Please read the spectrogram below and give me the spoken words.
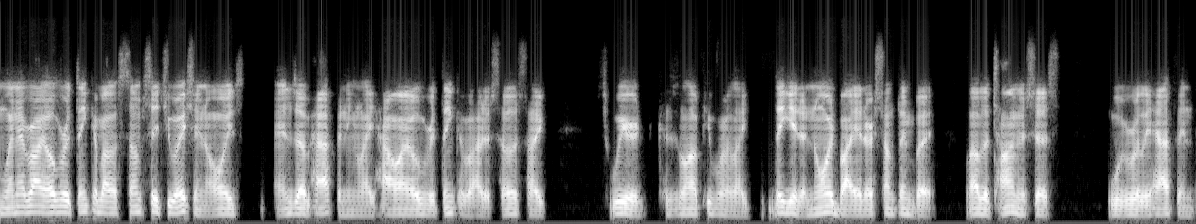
know. Whenever I overthink about some situation, it always ends up happening like how I overthink about it. So it's like it's weird because a lot of people are like they get annoyed by it or something, but a lot of the time it's just what really happens.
